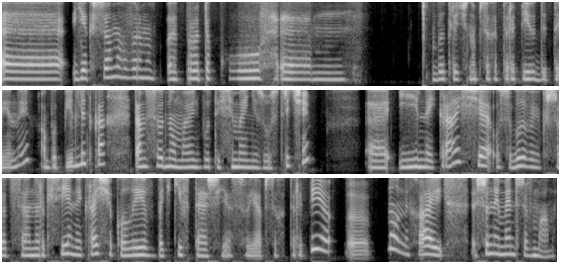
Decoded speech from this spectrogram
Е, Якщо ми говоримо про таку. Е, виключно психотерапію дитини або підлітка, там все одно мають бути сімейні зустрічі. Е, і найкраще, особливо якщо це анорексія, найкраще, коли в батьків теж є своя психотерапія, е, ну, нехай щонайменше в мами.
